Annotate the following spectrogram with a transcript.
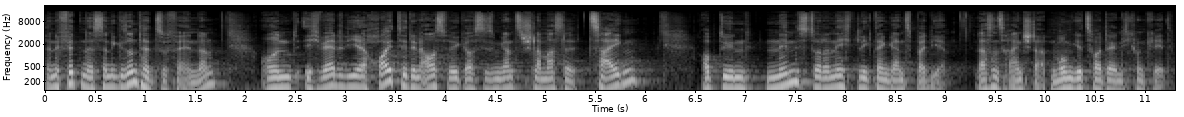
deine Fitness, deine Gesundheit zu verändern. Und ich werde dir heute den Ausweg aus diesem ganzen Schlamassel zeigen. Ob du ihn nimmst oder nicht, liegt dann ganz bei dir. Lass uns reinstarten. Worum geht's heute eigentlich konkret?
